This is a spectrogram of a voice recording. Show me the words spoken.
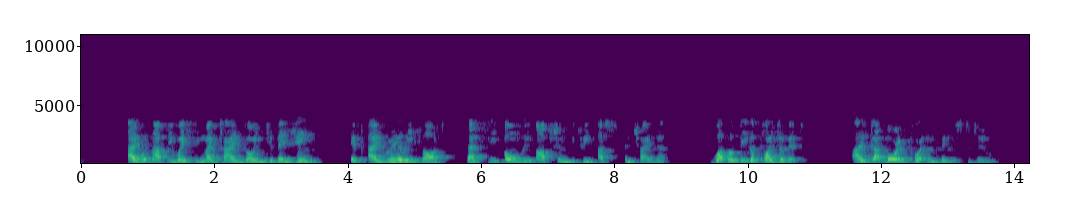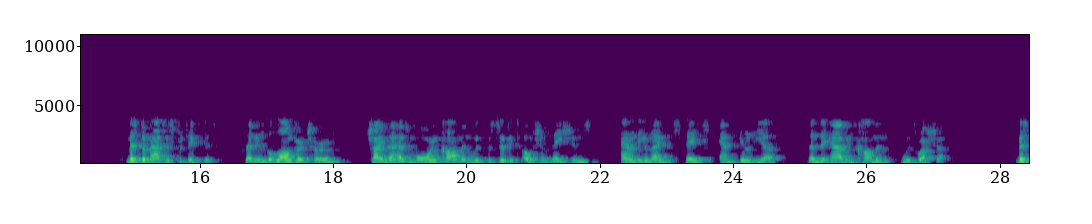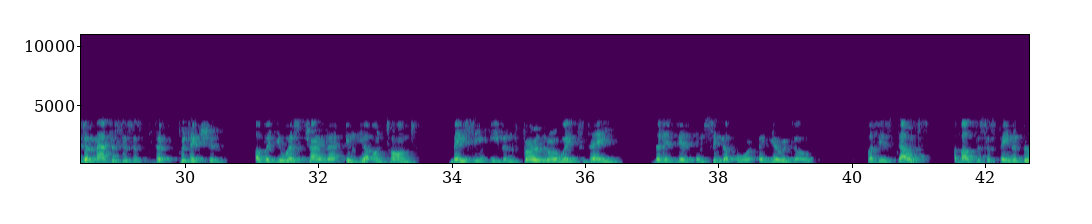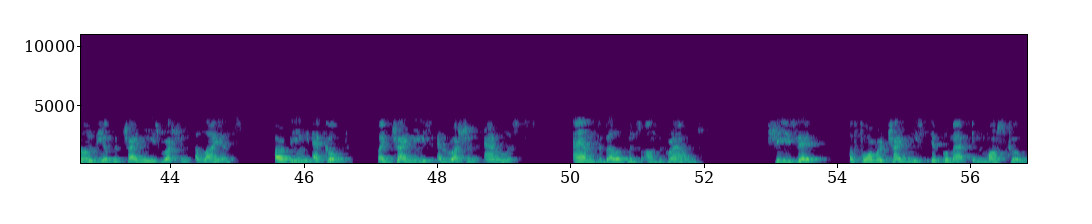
I would not be wasting my time going to Beijing if I really thought that's the only option between us and China. What would be the point of it? I've got more important things to do. Mr. Mattis predicted that in the longer term, China has more in common with Pacific Ocean nations and the United States and India than they have in common with Russia. Mr. Mattis's prediction of a US China India entente may seem even further away today than it did in Singapore a year ago. But his doubts about the sustainability of the Chinese Russian alliance are being echoed by Chinese and Russian analysts and developments on the ground. Shi Ze, a former Chinese diplomat in Moscow,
